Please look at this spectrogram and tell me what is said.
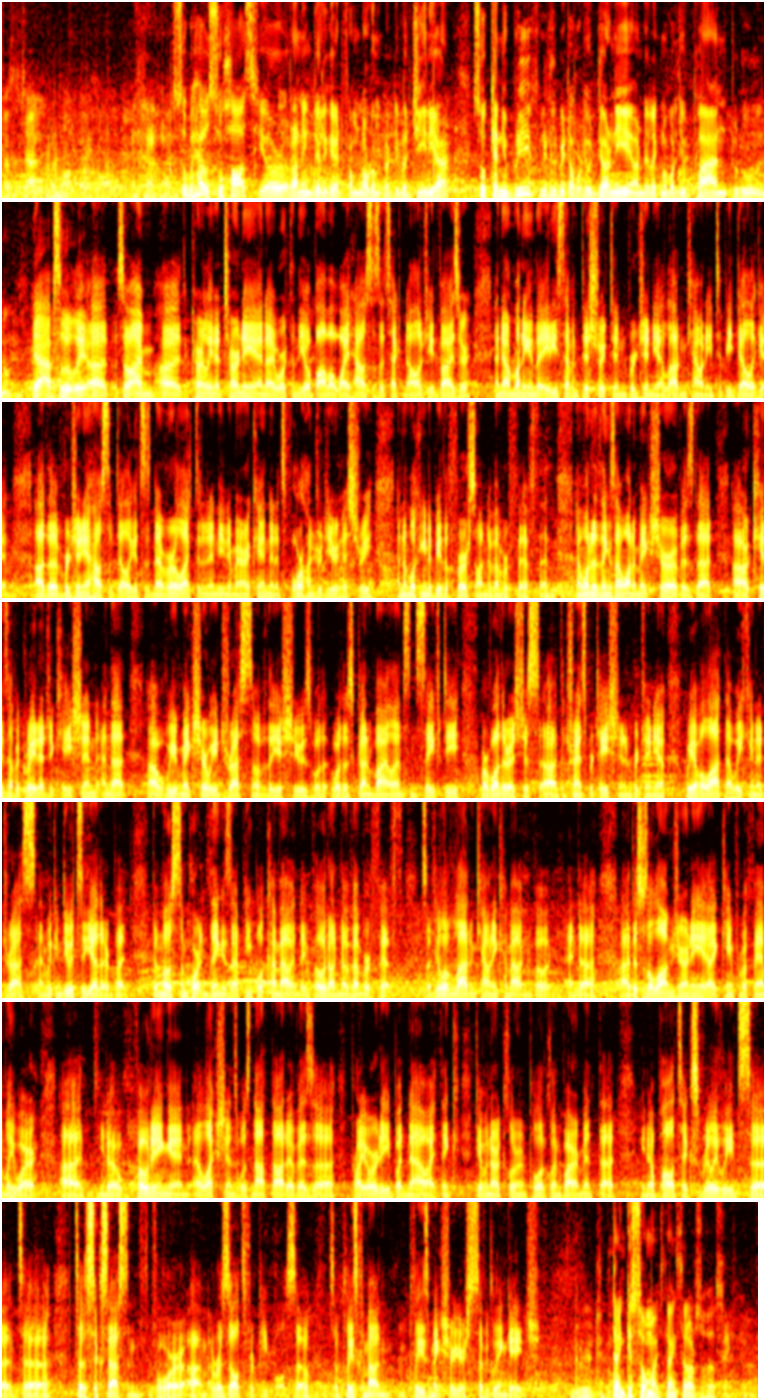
That's a challenge for all guys. So we have Suhas here, running delegate from Loudoun County, Virginia. So can you brief a little bit about your journey and like you know, what you plan to do? You know. Yeah, absolutely. Uh, so I'm uh, currently an attorney, and I worked in the Obama White House as a technology advisor, and now I'm running in the 87th district in Virginia, Loudoun County, to be delegate. Uh, the Virginia House of Delegates has never elected an Indian American in its 400-year history, and I'm looking to be the first on November 5th. And and one of the things I want to make sure of is that uh, our kids have a great education, and that uh, we make sure we address some of the issues, whether, whether it's gun violence and safety, or whether it's just uh, the transportation in Virginia. We have a lot that we can address, and we can do it together. But the most important thing is that people come out and they vote on November 5th. So if you live in Loudoun County, come out and vote. And uh, uh, this was a long journey. I came from a family where, uh, you know, voting and elections was not thought of as a priority. But now I think, given our current political environment, that you know, politics really leads to to, to success and for um, results for people. So so please come out and please make sure you're civically engaged. Great. Thank you so much. Thanks a lot, Suhas. Thank you.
